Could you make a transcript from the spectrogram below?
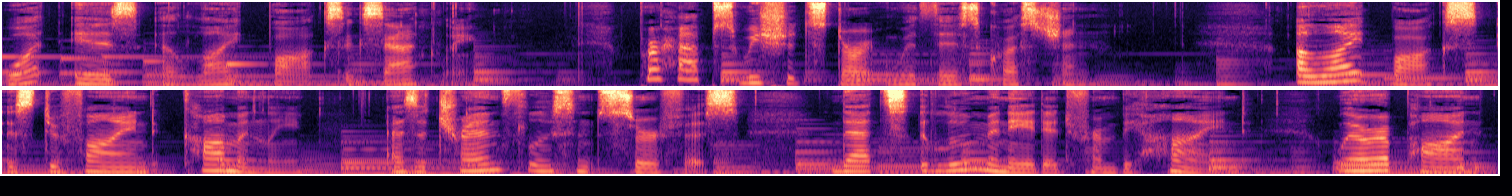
what is a lightbox exactly? Perhaps we should start with this question. A lightbox is defined commonly as a translucent surface that's illuminated from behind, whereupon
